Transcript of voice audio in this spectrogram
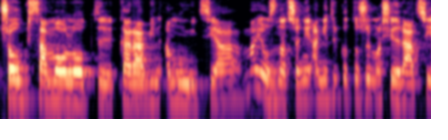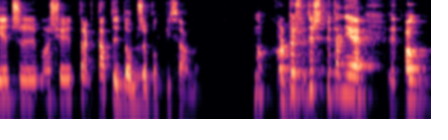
czołg, samolot, karabin, amunicja mają znaczenie, a nie tylko to, że ma się rację, czy ma się traktaty dobrze podpisane. No, ale też jest pytanie y, o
